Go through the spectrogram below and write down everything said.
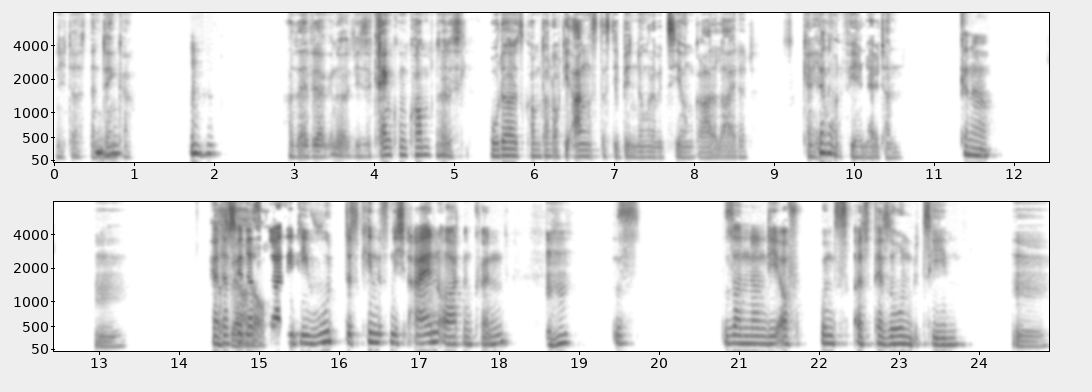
wenn ich das dann Mhm. denke. Mhm. Also, entweder, ne, diese Kränkung kommt, ne, das oder es kommt halt auch die Angst, dass die Bindung oder Beziehung grade leidet. Das kenne ich auch Genau. von vielen Eltern. Genau. Mhm. Ja, Das dass wir also das auch quasi die Wut des Kindes nicht einordnen können Mhm. sondern die auf uns als Person beziehen. Mhm.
